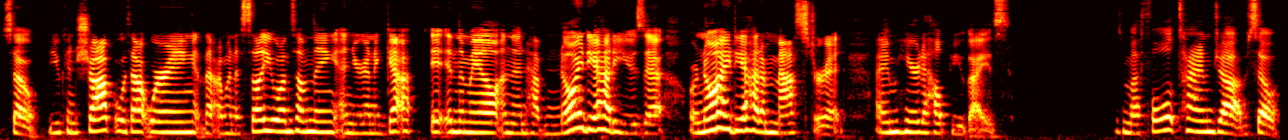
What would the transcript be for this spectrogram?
So you can shop without worrying that I'm going to sell you on something and you're going to get it in the mail and then have no idea how to use it or no idea how to master it. I am here to help you guys. Is my full time job. So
